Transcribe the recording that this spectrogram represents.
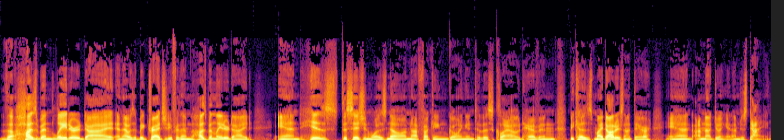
the husband later died and that was a big tragedy for them the husband later died and his decision was no i'm not fucking going into this cloud heaven because my daughter's not there and i'm not doing it i'm just dying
